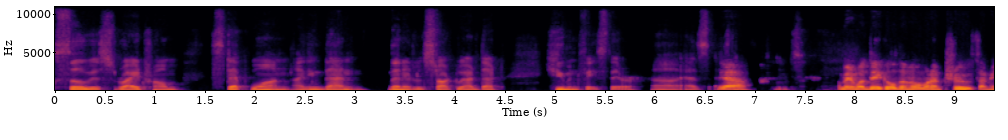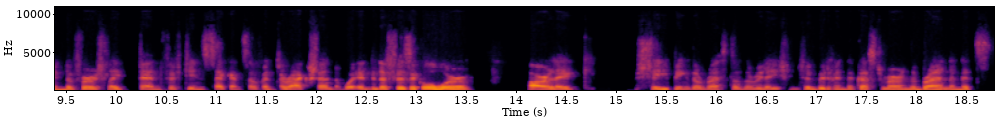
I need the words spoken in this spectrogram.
service right from step one i think then then it'll start to add that human face there uh, as, as yeah i mean what they call the moment of truth i mean the first like 10 15 seconds of interaction in the physical world are like shaping the rest of the relationship between the customer and the brand and it's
